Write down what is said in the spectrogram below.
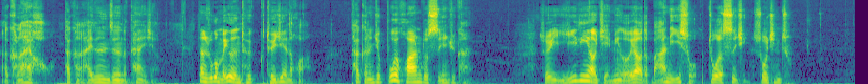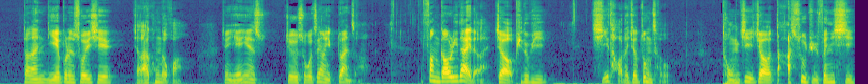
啊，可能还好，他可能还认认真真的看一下。但如果没有人推推荐的话，他可能就不会花那么多时间去看，所以一定要简明扼要的把你所做的事情说清楚。当然，你也不能说一些假大空的话。像妍妍就说过这样一个段子啊：放高利贷的叫 P to P，乞讨的叫众筹，统计叫大数据分析，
